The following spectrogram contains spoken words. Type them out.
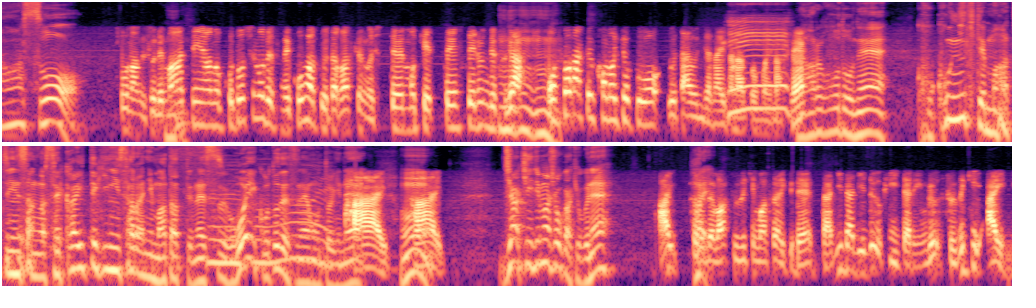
あそそうなんですよ。で、うん。マーチン、あの今年のですね紅白歌合戦の出演も決定してるんですが、うんうんうん。おそらくこの曲を歌うんじゃないかなと思いますうね。なるほどね。ここに来てマーチンさんが世界的にさらにまたってねすごいことですね本当にね。はい、うん。はい、じゃあ聞いてみましょうか曲ね。はい、それでは鈴木雅之で、 DADDY DADDY DO featuring 鈴木愛。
